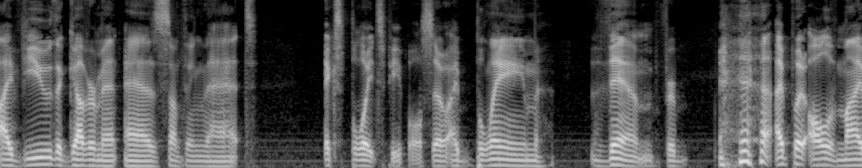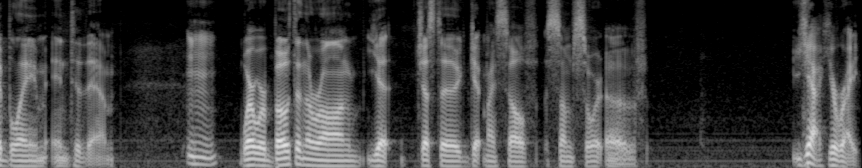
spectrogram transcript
I view the government as something that exploits people. So I blame them for. I put all of my blame into them, hmm where we're both in the wrong, yet just to get myself some sort of. Yeah, you're right.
